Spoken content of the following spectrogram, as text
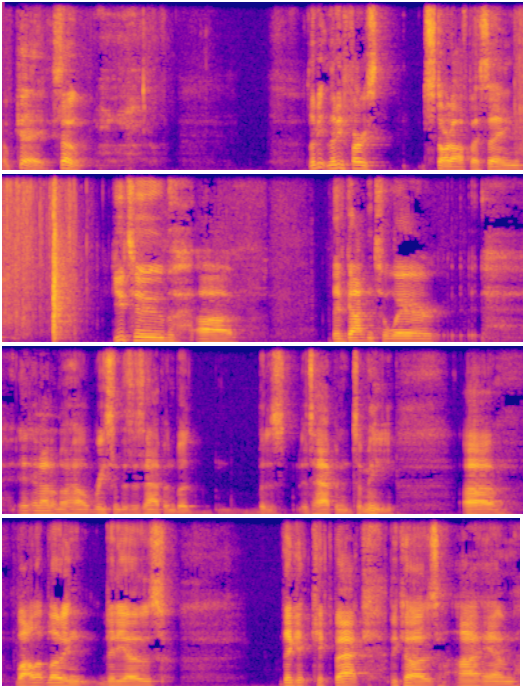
Okay, so let me let me first start off by saying YouTube, uh, they've gotten to where, and I don't know how recent this has happened, but but it's it's happened to me. Um, while uploading videos, they get kicked back because I am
